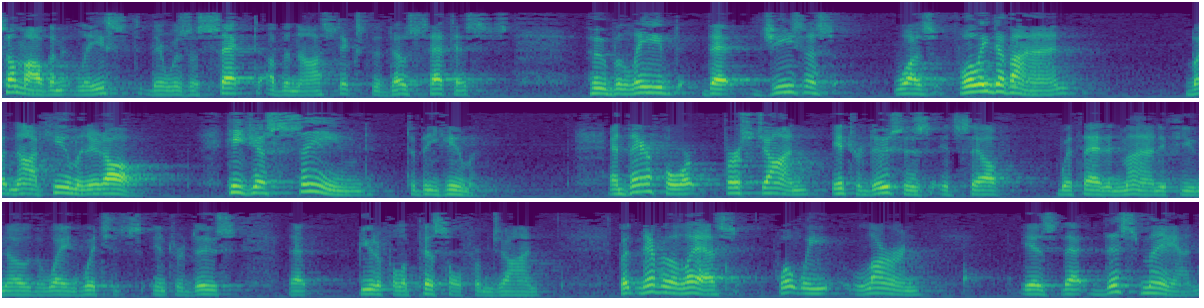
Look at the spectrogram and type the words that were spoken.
some of them at least, there was a sect of the Gnostics, the Docetists, who believed that Jesus was fully divine, but not human at all. He just seemed to be human. And therefore, 1 John introduces itself with that in mind, if you know the way in which it's introduced, that beautiful epistle from John. But nevertheless, what we learn is that this man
